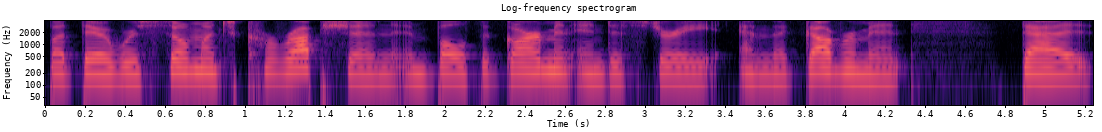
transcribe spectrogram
but there was so much corruption in both the garment industry and the government that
